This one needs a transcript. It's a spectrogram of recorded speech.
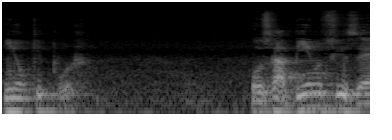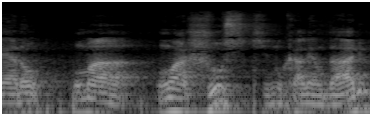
em Yom Kippur. os rabinos fizeram uma, um ajuste no calendário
